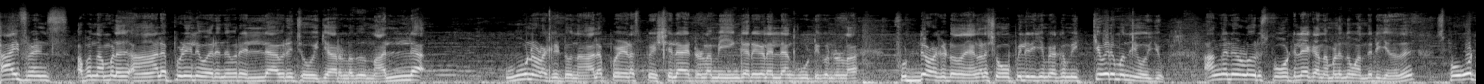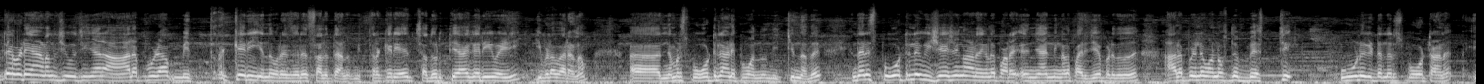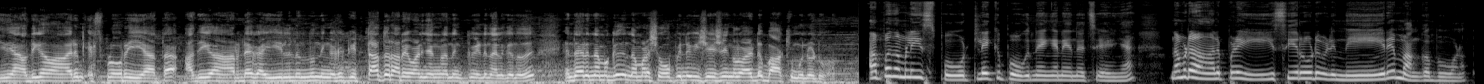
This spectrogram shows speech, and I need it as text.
Hi friends അപ്പം നമ്മൾ ആലപ്പുഴയിൽ വരുന്നവരെല്ലാവരും ചോദിക്കാറുള്ളത് നല്ല ഊണവിടെ കിട്ടുമെന്ന്. ആലപ്പുഴയുടെ സ്പെഷ്യലായിട്ടുള്ള മീൻകറികളെല്ലാം കൂട്ടിക്കൊണ്ടുള്ള ഫുഡ് അവിടെ കിട്ടുമെന്ന്. ഞങ്ങളുടെ ഷോപ്പിലിരിക്കുമ്പോഴൊക്കെ മിക്കവരും വന്ന് ചോദിക്കും. അങ്ങനെയുള്ള ഒരു സ്പോട്ടിലേക്കാണ് നമ്മളിന്ന് വന്നിരിക്കുന്നത്. സ്പോട്ട് എവിടെയാണെന്ന് ചോദിച്ചു കഴിഞ്ഞാൽ ആലപ്പുഴ മിത്രക്കരി എന്ന് പറയുന്ന സ്ഥലത്താണ്. മിത്രക്കരി ചതുർത്ഥ്യാകരി വഴി ഇവിടെ വരണം. നമ്മൾ സ്പോട്ടിലാണ് ഇപ്പോൾ വന്ന് നിൽക്കുന്നത്. എന്തായാലും സ്പോട്ടിലെ വിശേഷങ്ങളാണ് നിങ്ങൾ പറ ഞാൻ നിങ്ങളെ പരിചയപ്പെടുത്തുന്നത്. ആലപ്പുഴയിലെ വൺ ഓഫ് ദി ബെസ്റ്റ് ഊണ് കിട്ടുന്ന ഒരു സ്പോട്ടാണ്. ഇത് അധികം ആരും എക്സ്പ്ലോർ ചെയ്യാത്ത അധികം ആരുടെ കയ്യിൽ നിന്നും നിങ്ങൾക്ക് കിട്ടാത്തൊരു അറിവാണ് ഞങ്ങൾ നിങ്ങൾക്ക് വേണ്ടി നൽകുന്നത്. എന്തായാലും നമുക്ക് നമ്മുടെ ഷോപ്പിന്റെ വിശേഷങ്ങളുമായിട്ട് ബാക്കി മുന്നോട്ട് പോകാം. അപ്പോൾ നമ്മൾ ഈ സ്പോട്ടിലേക്ക് പോകുന്നത് എങ്ങനെയെന്ന് വെച്ച് കഴിഞ്ഞാൽ നമ്മുടെ ആലപ്പുഴ എ സി റോഡ് വഴി നേരെ മങ്കം പോകണം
